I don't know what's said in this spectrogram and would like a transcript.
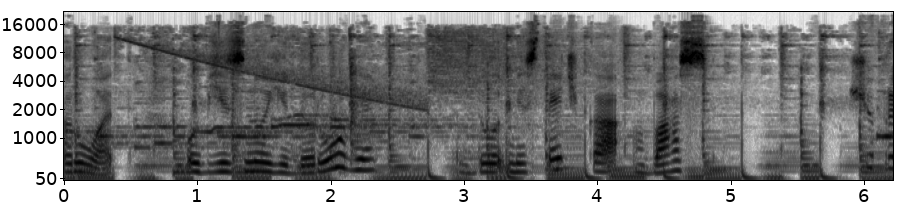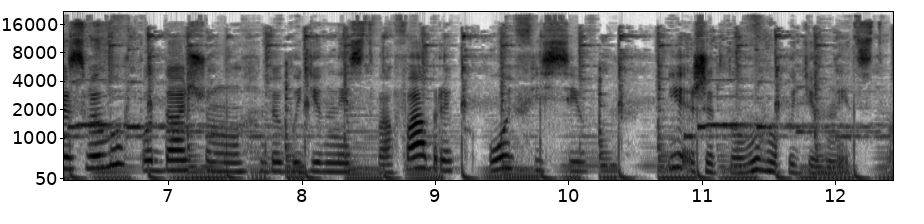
Роад об'їзної дороги до містечка Бас що призвело в подальшому до будівництва фабрик, офісів і житлового будівництва.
